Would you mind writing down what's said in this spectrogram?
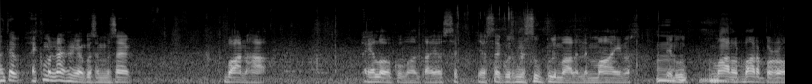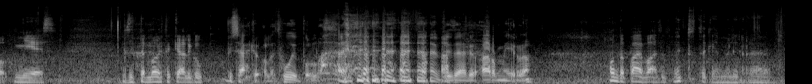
en tiedä, ehkä mä oon nähnyt jonkun semmoisen vanha elokuvan tai jossain, jossain joku semmoinen sublimaalinen mainos. Mm. Joku Mar- Marlboro-mies. Ja sitten mä yhtäkkiä niinku pysähdy, olet huipulla. pysähdy armiiraan. monta päivää ajatellut, että vittu tekee mieli röökiä.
